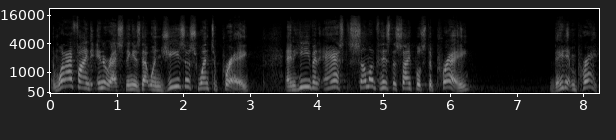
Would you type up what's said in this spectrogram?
And what I find interesting is that when Jesus went to pray, and he even asked some of his disciples to pray, they didn't pray.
